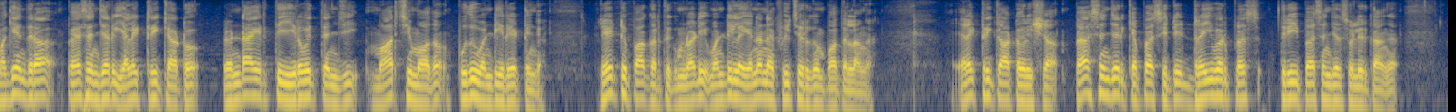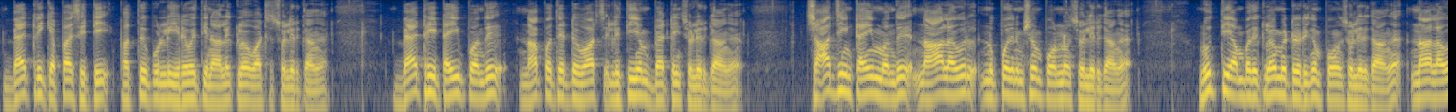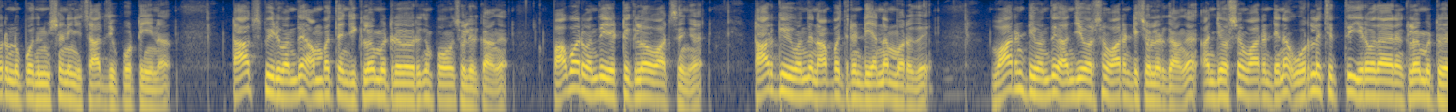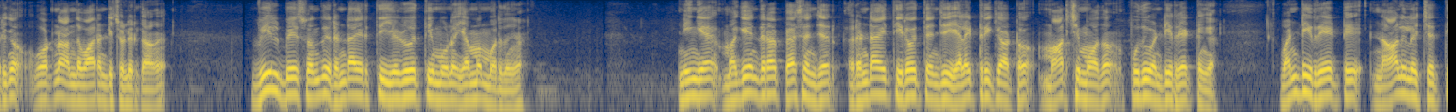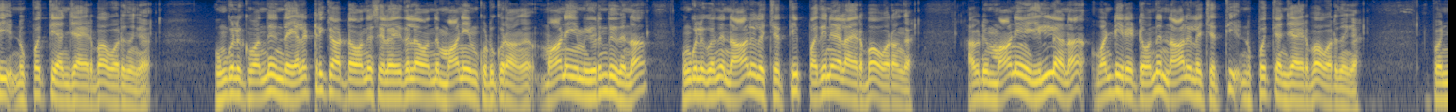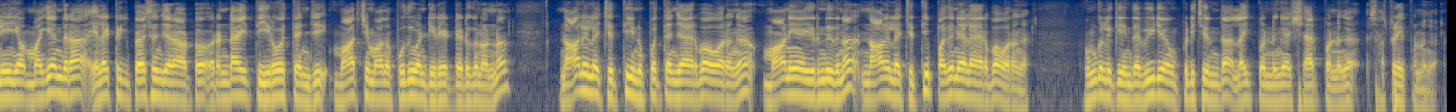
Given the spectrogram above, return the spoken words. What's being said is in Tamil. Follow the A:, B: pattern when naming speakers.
A: மகேந்திரா பேசஞ்சர் எலக்ட்ரிக் ஆட்டோ ரெண்டாயிரத்தி இருபத்தஞ்சி மார்ச் மாதம் புது வண்டி ரேட்டுங்க. ரேட்டு பார்க்குறதுக்கு முன்னாடி வண்டியில் என்னென்ன ஃபீச்சர் இருக்குன்னு பார்த்துடலாங்க. Electric auto rickshaw passenger capacity driver plus three passenger சொல்லியிருக்காங்க. பேட்ரி கெப்பாசிட்டி பத்து புள்ளி இருபத்தி நாலு கிலோ வாட்ஸ் சொல்லியிருக்காங்க. பேட்ரி டைப் வந்து நாற்பத்தெட்டு வாட்ஸ் லித்தியம் பேட்டரின்னு சொல்லியிருக்காங்க. சார்ஜிங் டைம் வந்து நாலு ஹவர் முப்பது நிமிஷம் போடணும்னு சொல்லியிருக்காங்க. நூற்றி ஐம்பது கிலோமீட்டர் வரைக்கும் போகும்னு சொல்லியிருக்காங்க. நாலு ஹவர் முப்பது நிமிஷம் நீங்கள் சார்ஜ் போட்டிங்கன்னா டாப் ஸ்பீடு வந்து ஐம்பத்தஞ்சு கிலோமீட்டர் வரைக்கும் போகும்னு சொல்லியிருக்காங்க. பவர் வந்து எட்டு கிலோ வாட்ஸுங்க டார்க்கு வந்து நாற்பத்தி ரெண்டு எண்ணம் வருது. வாரண்ட்டி வந்து அஞ்சு வருஷம் வாரண்ட்டி சொல்லியிருக்காங்க. அஞ்சு வருஷம் வாரண்ட்டினா ஒரு லட்சத்து இருபதாயிரம் கிலோமீட்டர் வரைக்கும் ஓட்டினா அந்த வாரண்ட்டி சொல்லியிருக்காங்க. வீல் பேஸ் வந்து ரெண்டாயிரத்தி எழுபத்தி மூணு எம்எம் வருதுங்க. நீங்கள் மகேந்திரா பேசஞ்சர் ரெண்டாயிரத்தி இருபத்தஞ்சி எலக்ட்ரிக் ஆட்டோ மார்ச் மாதம் புது வண்டி ரேட்டுங்க வண்டி ரேட்டு நாலு லட்சத்தி முப்பத்தி அஞ்சாயிரரூபா வருதுங்க. உங்களுக்கு வந்து இந்த எலக்ட்ரிக் ஆட்டோ வந்து சில இதில் வந்து மானியம் கொடுக்குறாங்க. மானியம் இருந்ததுன்னா உங்களுக்கு வந்து நாலு லட்சத்தி பதினேழாயிரரூபா வருங்க. அப்படி மானியம் இல்லைன்னா வண்டி ரேட்டு வந்து நாலு லட்சத்தி முப்பத்தி அஞ்சாயிரரூபா வருதுங்க. இப்போ நீங்கள் மகேந்திரா எலக்ட்ரிக் பேசஞ்சர் ஆட்டோ ரெண்டாயிரத்தி இருபத்தஞ்சி மார்ச் மாதம் புது வண்டி ரேட் எடுக்கணுன்னா நாலு லட்சத்தி முப்பத்தஞ்சாயிரரூபா வருங்க. மானியம் இருந்ததுன்னா நாலு லட்சத்தி பதினேழாயிரரூபா வருங்க. உங்களுக்கு இந்த வீடியோ பிடிச்சிருந்தா லைக் பண்ணுங்கள் ஷேர் பண்ணுங்கள் சப்ஸ்கிரைப் பண்ணுங்கள்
